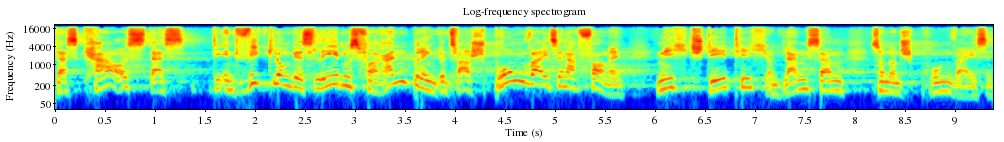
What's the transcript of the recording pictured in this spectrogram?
das Chaos, das die Entwicklung des Lebens voranbringt, und zwar sprungweise nach vorne, nicht stetig und langsam, sondern sprungweise.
